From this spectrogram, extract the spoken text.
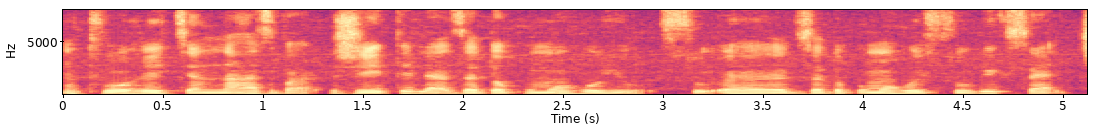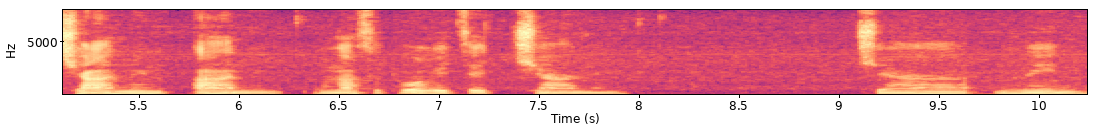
утворюється назва жителя за допомогою, е, за допомогою суфікса чанин анин. У нас утворюється чанин. Чанин.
